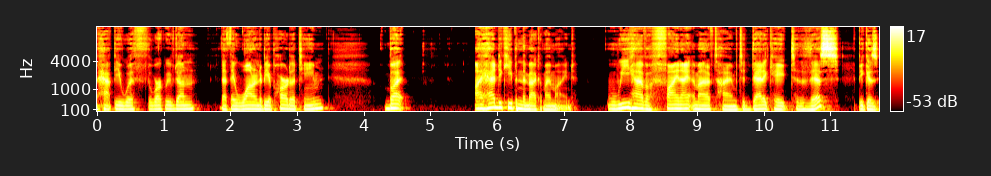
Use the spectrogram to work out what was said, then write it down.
happy with the work we've done that they wanted to be a part of the team. But I had to keep in the back of my mind, we have a finite amount of time to dedicate to this because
